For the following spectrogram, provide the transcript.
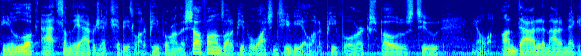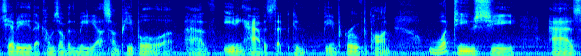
and you look at some of the average activities a lot of people are on their cell phones a lot of people watching tv a lot of people are exposed to you know, undoubted amount of negativity that comes over the media. Some people uh, have eating habits that could be improved upon. What do you see as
